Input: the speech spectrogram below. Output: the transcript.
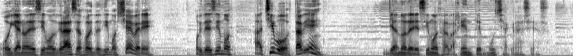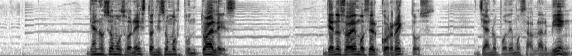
Hoy ya no decimos gracias, hoy decimos chévere, hoy decimos, ah, chivo, está bien. Ya no le decimos a la gente muchas gracias. Ya no somos honestos ni somos puntuales. Ya no sabemos ser correctos. Ya no podemos hablar bien.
